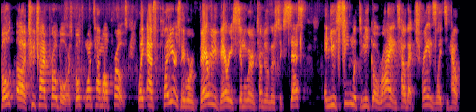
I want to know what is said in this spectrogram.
both uh, two-time Pro Bowlers, both one-time All Pros. Like as players, they were very, very similar in terms of their success And you've seen with DeMeco Ryans how that translates and how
